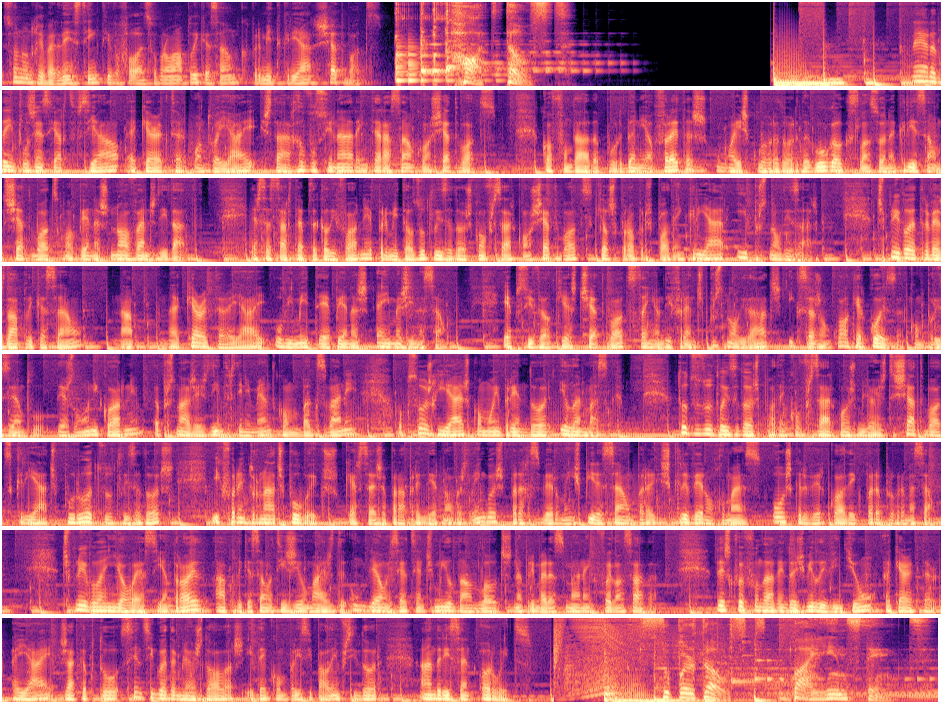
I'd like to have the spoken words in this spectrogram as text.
Eu sou Nuno Ribeiro da Instinct e vou falar sobre uma aplicação que permite criar chatbots. Hot Toast. Na era da inteligência artificial, a Character.ai está a revolucionar a interação com chatbots. Cofundada por Daniel Freitas, um ex-colaborador da Google que se lançou na criação de chatbots com apenas 9 anos de idade. Esta startup da Califórnia permite aos utilizadores conversar com chatbots que eles próprios podem criar e personalizar. Disponível através da aplicação, na, na Character AI, o limite é apenas a imaginação. É possível que estes chatbots tenham diferentes personalidades e que sejam qualquer coisa, como por exemplo, desde um unicórnio a personagens de entretenimento como Bugs Bunny ou pessoas reais como o empreendedor Elon Musk. Todos os utilizadores podem conversar com os milhões de chatbots criados por outros utilizadores e que forem tornados públicos, quer seja para aprender novas línguas, para receber uma inspiração para escrever um romance ou escrever código para programação. Disponível em iOS e Android, a aplicação atingiu mais de 1 milhão e 700 mil downloads na primeira semana em que foi lançada. Desde que foi fundada em 2021, a Character AI já captou 150 milhões de dólares e tem como principal investidor Andreessen Horowitz. Super Toast by Instinct.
